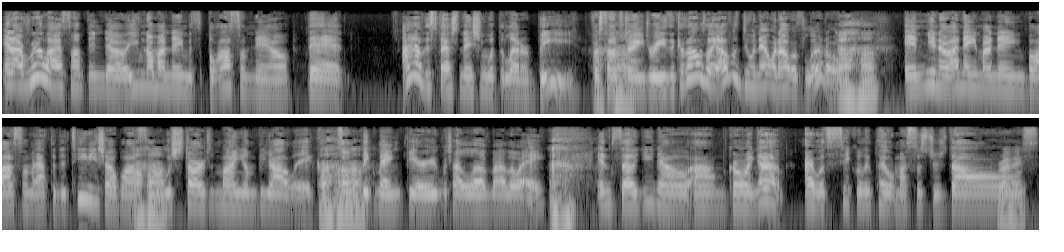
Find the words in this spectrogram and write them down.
And I realized something though, even though my name is Blossom now, that I have this fascination with the letter B for uh-huh. some strange reason because I was like, I was doing that when I was little. Uh-huh. And, you know, I named my name Blossom after the TV show Blossom, uh-huh. which stars Mayim Bialik, who's on uh-huh. Big Bang Theory, which I love, by the way. and so, you know, um, growing up, I would secretly play with my sister's dolls. Right.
